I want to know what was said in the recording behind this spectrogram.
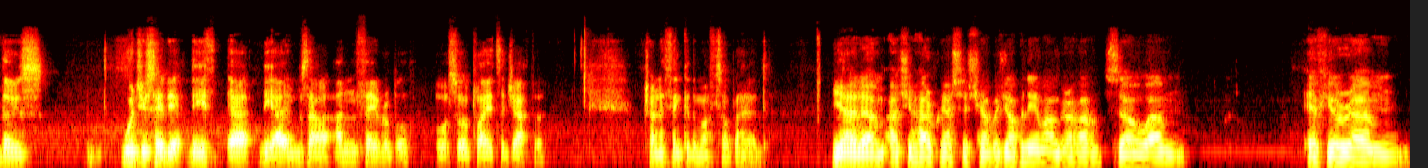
those would you say the the uh, the items that are unfavorable also apply to japa? I'm trying to think of them off the top of my head. Yeah, um, actually, Haripriyasa Japa Japa Niyamagraha. So um, if you're um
